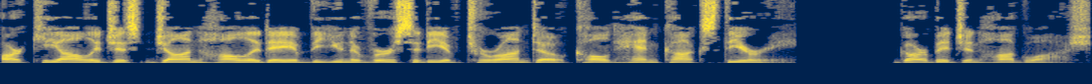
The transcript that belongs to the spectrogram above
Archaeologist John Holladay of the University of Toronto called Hancock's theory, "...garbage and hogwash."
